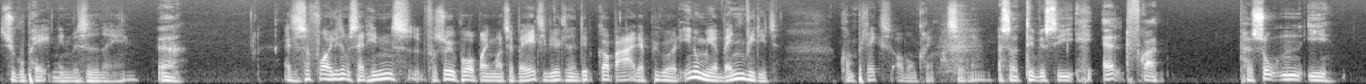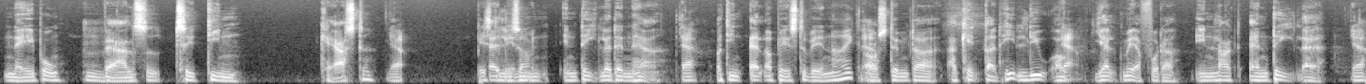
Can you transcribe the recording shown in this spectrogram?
psykopaten inde ved siden af. Ikke? ja. Altså, så får jeg ligesom sat hendes forsøg på at bringe mig tilbage til virkeligheden. Det gør bare, at jeg bygger et endnu mere vanvittigt kompleks op omkring mig selv. Ikke? Altså, det vil sige, alt fra personen i naboværelset mm. til din kæreste Ja. Bedste er ligesom venner. en, en del af den her. Ja. Og dine allerbedste venner, ikke? Ja. Ja. Også dem, der har kendt dig et helt liv og ja. Ja. hjælp med at få dig indlagt, er en del af, Ja.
